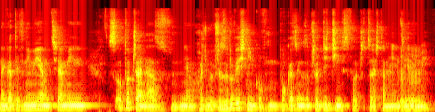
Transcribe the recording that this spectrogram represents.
negatywnymi emocjami z otoczenia, z, nie wiem, choćby przez rówieśników, pokazując na przykład dzieciństwo czy coś tam między mhm. innymi.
